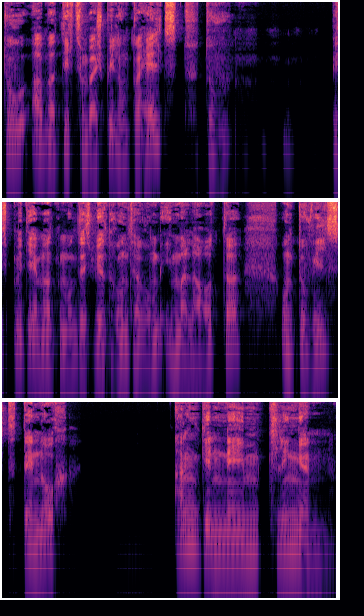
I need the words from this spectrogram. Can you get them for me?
du aber dich zum Beispiel unterhältst, du bist mit jemandem und es wird rundherum immer lauter und du willst dennoch angenehm klingen.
